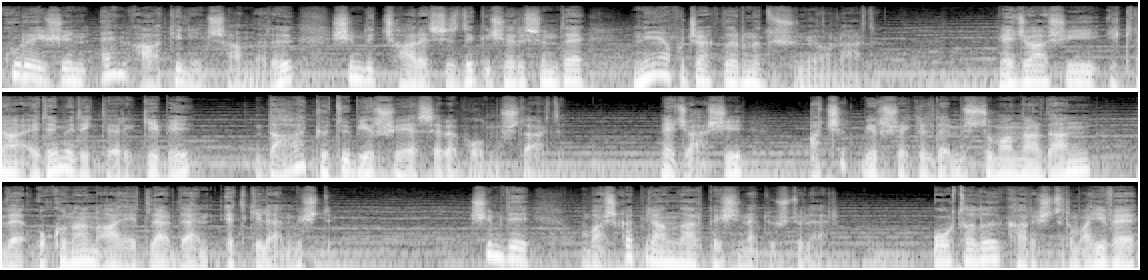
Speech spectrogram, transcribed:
Kureyş'in en akil insanları şimdi çaresizlik içerisinde ne yapacaklarını düşünüyorlardı. Necaşi'yi ikna edemedikleri gibi daha kötü bir şeye sebep olmuşlardı. Necaşi açık bir şekilde Müslümanlardan ve okunan ayetlerden etkilenmişti. Şimdi başka planlar peşine düştüler. Ortalığı karıştırmayı ve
